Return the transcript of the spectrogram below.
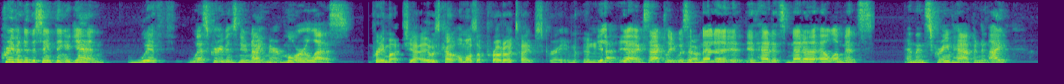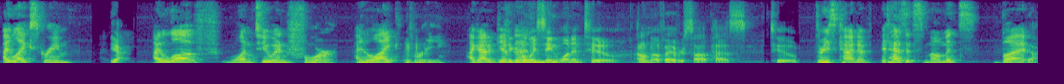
Craven did the same thing again with Wes Craven's New Nightmare, more or less. pretty much yeah it was kind of almost a prototype scream and Yeah, yeah, exactly. It was Yeah. a meta. It, it had its meta elements, and then Scream happened, and I I like Scream. yeah I love one, two, and four. I like Mhm. 3 I got to give. i think the i've only seen one and two i don't know if i ever saw past two three's kind of it has its moments, but Yeah.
